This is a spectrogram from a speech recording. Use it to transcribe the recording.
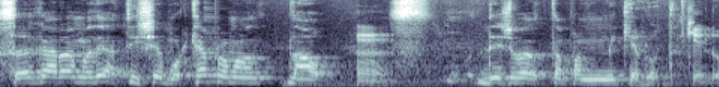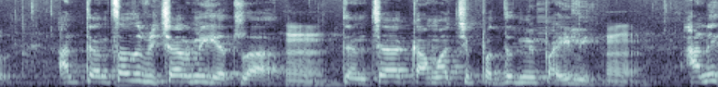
सहकारामध्ये अतिशय मोठ्या प्रमाणात नाव. देशभक्तापणांनी केलं होतं केलं होतं आणि त्यांचा जो विचार मी घेतला. त्यांच्या कामाची पद्धत मी पाहिली. आणि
